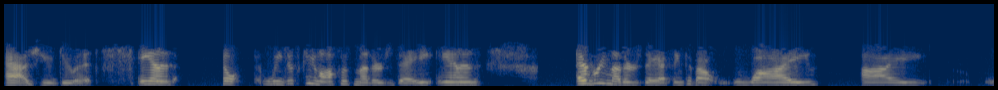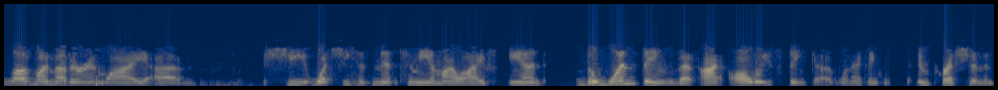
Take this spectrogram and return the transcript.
as you do it. And know, we just came off of Mother's Day, and every Mother's Day I think about why I love my mother and why um she what she has meant to me in my life and the one thing that I always think of when I think impression and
